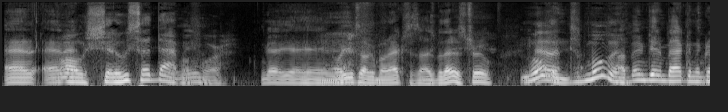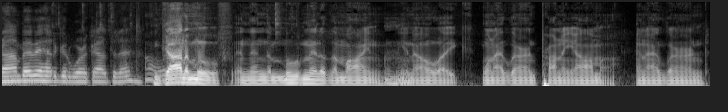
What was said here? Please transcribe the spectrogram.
and and Oh it- shit! Who said that Me. before? yeah, yeah, yeah, yeah. Well, you're talking about exercise, but that is true. Moving, Yeah. just moving. I've been getting back in the ground, baby. I had a good workout today. You gotta move, and then the movement of the mind. Mm-hmm. You know, like when I learned pranayama, and I learned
